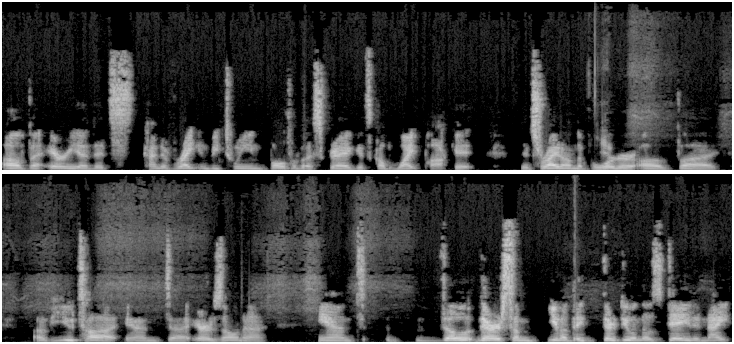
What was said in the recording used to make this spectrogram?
of an area that's kind of right in between both of us greg. It's called white pocket. It's right on the border yeah. of uh, of utah and uh, arizona. And though there are some you know they they're doing those day to night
